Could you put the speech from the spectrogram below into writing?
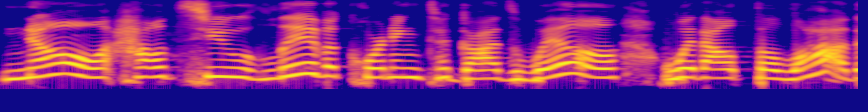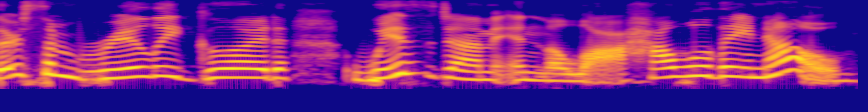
know how to live according to God's will without the law? There's some really good wisdom in the law. How will they know?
